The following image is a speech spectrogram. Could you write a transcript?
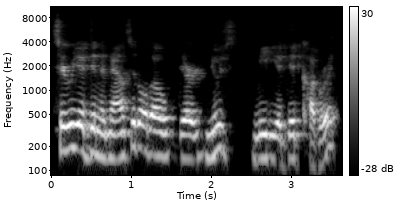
Syria didn't announce it, although their news media did cover it.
